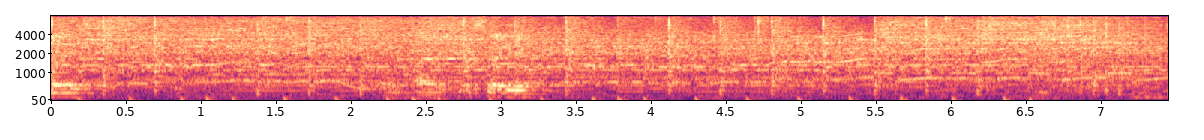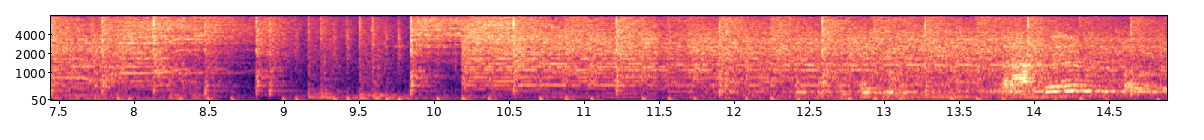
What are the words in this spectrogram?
guys. Então, é isso sério. Pra ver.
